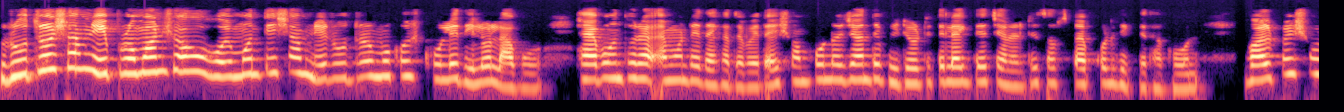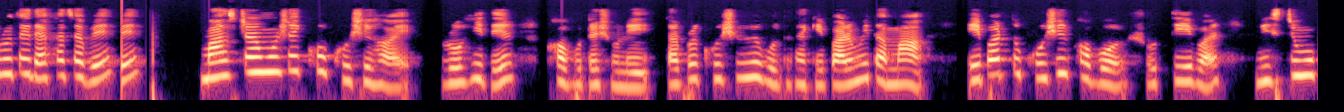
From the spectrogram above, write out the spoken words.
রুদ্রর সামনে প্রমাণ সহ হৈমন্তীর সামনে রুদ্রর মুখোশ খুলে দিল লাবু। হ্যাঁ বন্ধুরা, এমনটাই দেখা যাবে। তাই সম্পূর্ণ জানতে ভিডিওটিতে লাইক দিয়ে চ্যানেলটি সাবস্ক্রাইব করে দেখতে থাকুন। গল্পের শুরুতে দেখা যাবে মাস্টার মশাই খুব খুশি হয় রোহিতের খবরটা শুনে। তারপর খুশি হয়ে বলতে থাকে, পারমিতা, মা, এবার তো খুশির খবর। সত্যি এবার মিষ্টি মুখ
